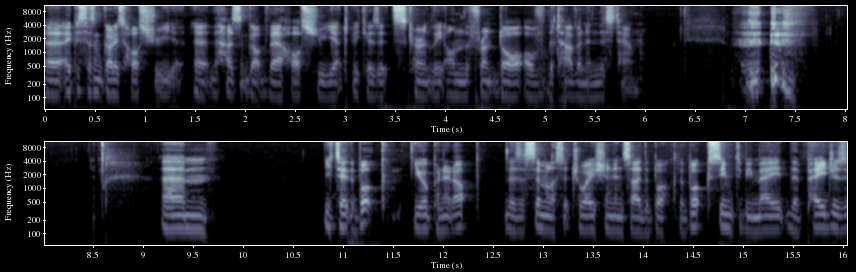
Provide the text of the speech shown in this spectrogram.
Uh, Apis hasn't got his horseshoe yet. Uh, hasn't got their horseshoe yet because it's currently on the front door of the tavern in this town. um, you take the book, you open it up. There's a similar situation inside the book. The books seem to be made, the pages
